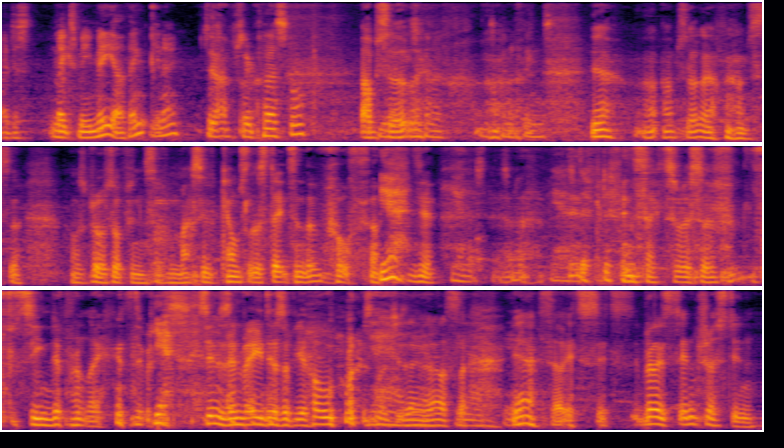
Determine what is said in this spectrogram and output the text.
I just makes me me. I think you know, so Yeah, it's very personal. you know, Absolutely. kind of these kind of things. Yeah, uh, absolutely. I was, uh, I was brought up in sort of massive council estates in Liverpool. so- Yeah. yeah. Yeah, that's, that's not, yeah, it's diff- different. Insects were sort of seen differently. Yes. seen as invaders of your home as Yeah, much as anything yeah, else. So, yeah, yeah, yeah. so it's it's really it's interesting.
